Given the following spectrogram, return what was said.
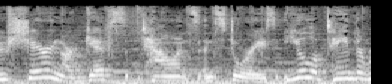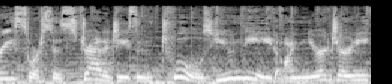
through sharing our gifts, talents, and stories, you'll obtain the resources, strategies, and tools you need on your journey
